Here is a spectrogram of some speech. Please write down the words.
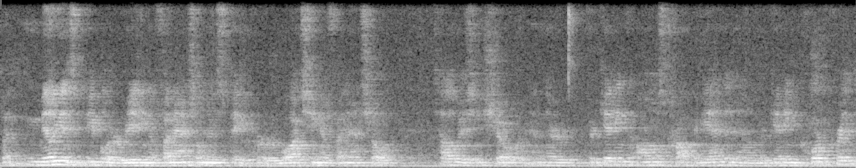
But millions of people are reading a financial newspaper or watching a financial television show, and they're, they're getting almost propaganda now. They're getting corporate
